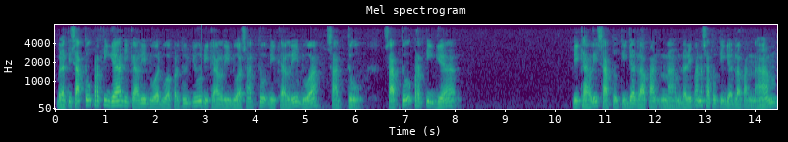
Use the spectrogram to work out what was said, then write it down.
Berarti 1 per 3 dikali 22 per 7 dikali 21 dikali 21. 1 per 3 dikali 1386. Dari mana 1386?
